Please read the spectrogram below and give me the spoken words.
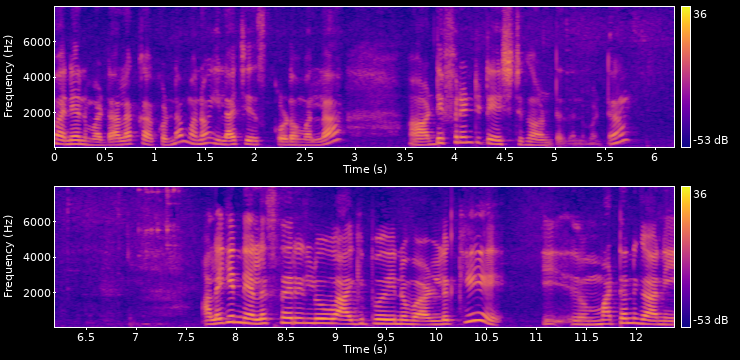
పని అనమాట అలా కాకుండా మనం ఇలా చేసుకోవడం వల్ల డిఫరెంట్ టేస్ట్గా ఉంటుంది అనమాట అలాగే నెలసరిలు ఆగిపోయిన వాళ్ళకి మటన్ కానీ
